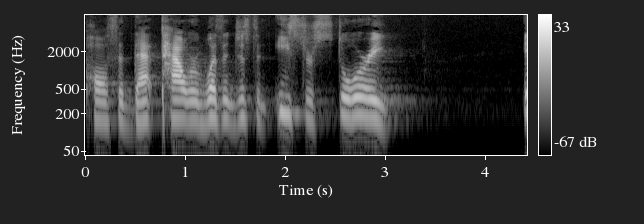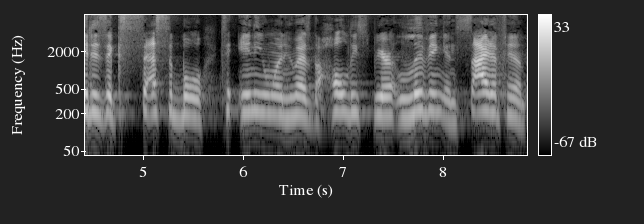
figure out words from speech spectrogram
Paul said that power wasn't just an Easter story it is accessible to anyone who has the Holy Spirit living inside of him.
